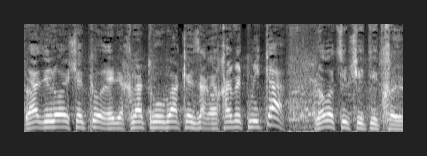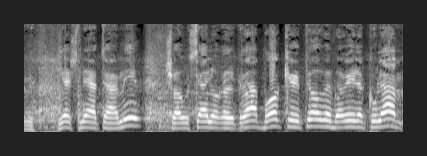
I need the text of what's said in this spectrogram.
ואז היא לא אשת כהן, יכלה תרומה כזרע, חייבת מיתה, לא רוצים שהיא תתחייב. זה שני הטעמים שהאוסה לא ראה בוקר טוב ובריא לכולם.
